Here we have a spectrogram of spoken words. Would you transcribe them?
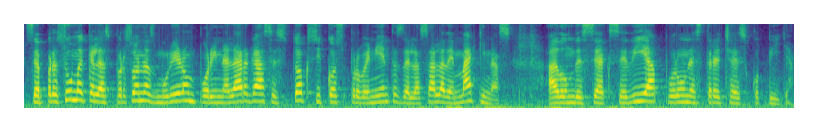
Se presume que las personas murieron por inhalar gases tóxicos provenientes de la sala de máquinas, a donde se accedía por una estrecha escotilla.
